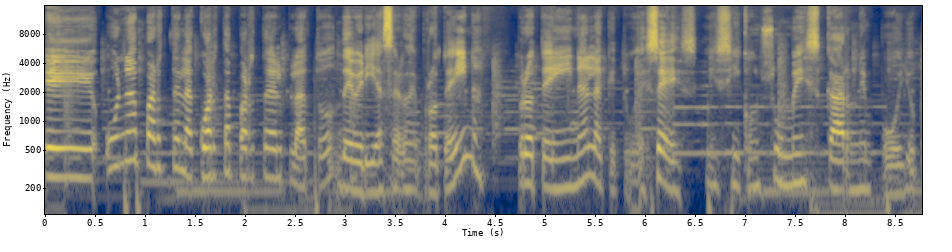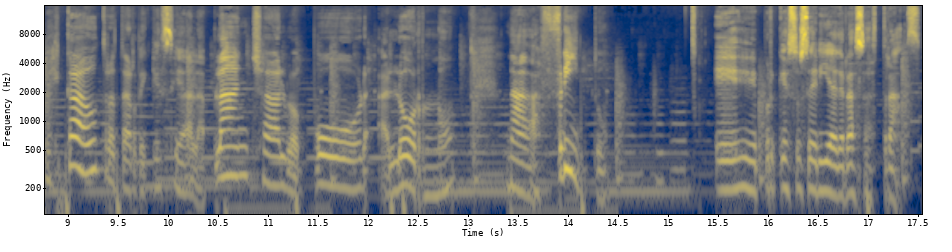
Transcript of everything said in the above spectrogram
Eh, una parte, la cuarta parte del plato debería ser de proteína. Proteína la que tú desees. Y si consumes carne, pollo, pescado, tratar de que sea a la plancha, al vapor, al horno, nada frito. Eh, porque eso sería grasas trans.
